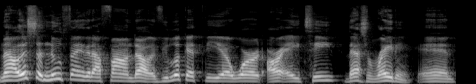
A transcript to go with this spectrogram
Now, this is a new thing that I found out. If you look at the uh, word RAT, that's rating. And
